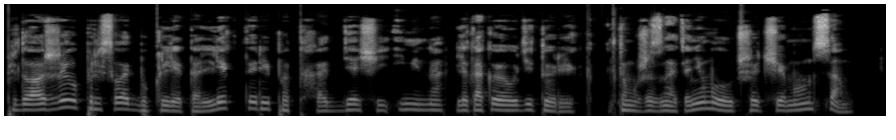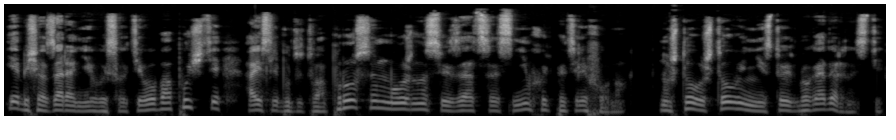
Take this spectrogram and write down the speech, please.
предложил прислать буклет о лекторе, подходящий именно для такой аудитории. К тому же знать о нем лучше, чем он сам. И обещал заранее выслать его по почте, а если будут вопросы, можно связаться с ним хоть по телефону. Но что вы, что вы, не стоит благодарности.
